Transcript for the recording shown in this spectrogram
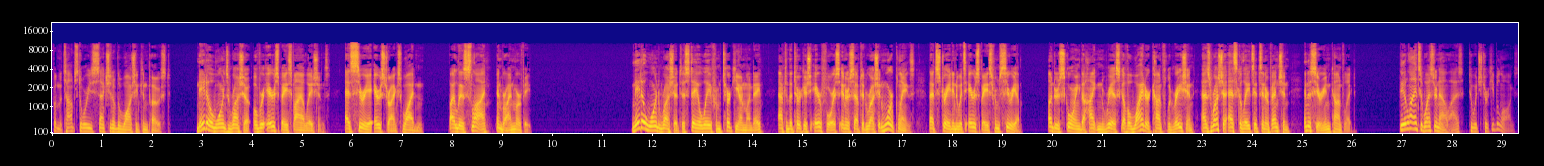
From the top stories section of the Washington Post NATO warns Russia over airspace violations as Syria airstrikes widen. By Liz Sly and Brian Murphy. NATO warned Russia to stay away from Turkey on Monday after the Turkish Air Force intercepted Russian warplanes that strayed into its airspace from Syria, underscoring the heightened risk of a wider conflagration as Russia escalates its intervention in the Syrian conflict. The alliance of Western allies, to which Turkey belongs,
